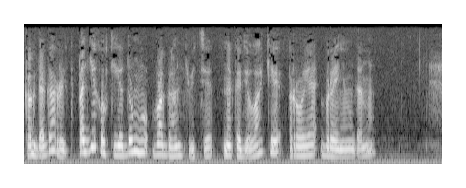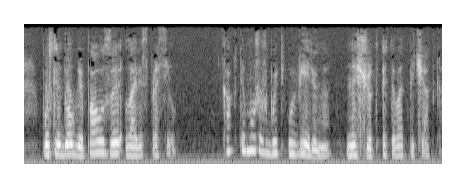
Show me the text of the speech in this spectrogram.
когда Гарольд подъехал к ее дому в Агантвите на Кадиллаке Роя Бреннингана. После долгой паузы Ларри спросил, «Как ты можешь быть уверена насчет этого отпечатка?»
